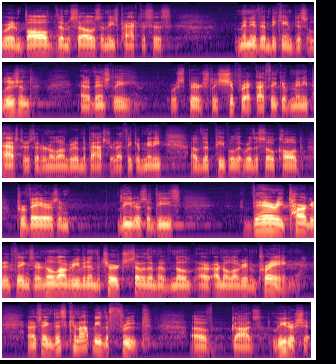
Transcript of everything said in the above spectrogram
were involved themselves in these practices, many of them became disillusioned and eventually were spiritually shipwrecked. I think of many pastors that are no longer in the pastorate. I think of many of the people that were the so called purveyors and leaders of these very targeted things that are no longer even in the church. Some of them have no, are, are no longer even praying. And I'm saying this cannot be the fruit of God's leadership.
